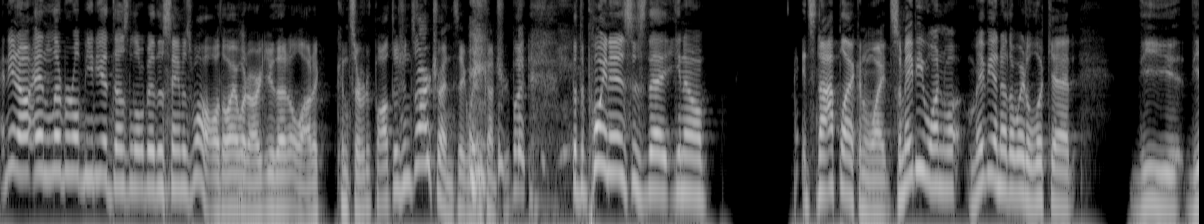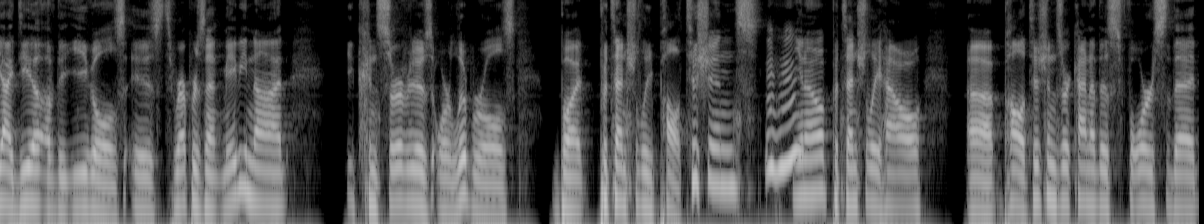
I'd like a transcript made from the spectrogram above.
and you know and liberal media does a little bit of the same as well. Although I would argue that a lot of conservative politicians are trying to take away the country. But but the point is is that you know it's not black and white. So maybe one maybe another way to look at the the idea of the Eagles is to represent maybe not conservatives or liberals, but potentially politicians. Mhm. You know, potentially how uh, politicians are kind of this force that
